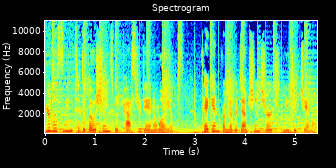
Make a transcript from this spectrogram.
You're listening to Devotions with Pastor Daniel Williams, taken from the Redemption Church YouTube channel.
